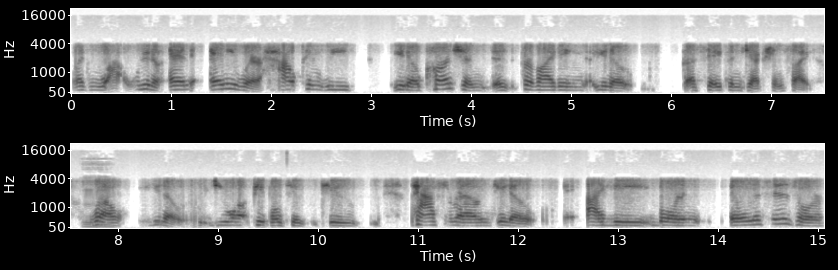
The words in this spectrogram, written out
like wow, you know, and anywhere. How can we, you know, conscience providing, you know, a safe injection site? Well, you know, do you want people to to pass around, you know, IV borne illnesses or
